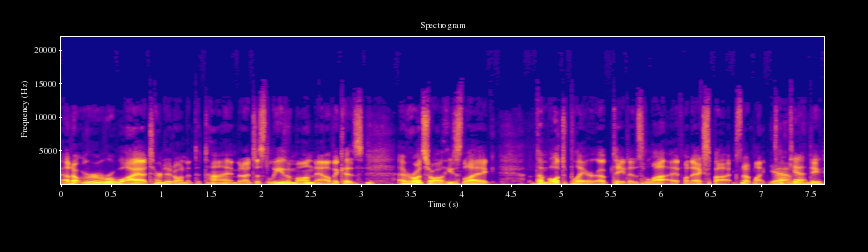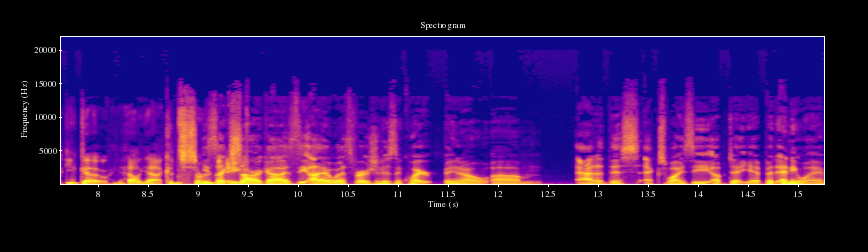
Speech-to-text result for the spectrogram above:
I don't remember why I turned it on at the time, but I just leave them on now because every once in a while he's like, "The multiplayer update is live on Xbox," and I'm like, Yeah. Yeah, dude, you go, hell yeah!" Concerned He's like, ape. sorry guys, the iOS version isn't quite, you know, um, added this XYZ update yet. But anyway,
